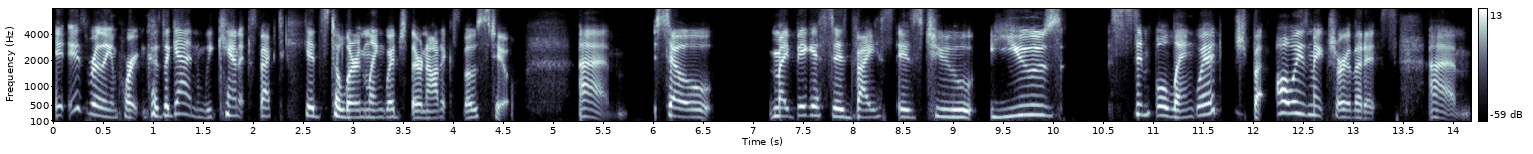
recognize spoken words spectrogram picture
it is really important because again we can't expect kids to learn language they're not exposed to um, so my biggest advice is to use simple language, but always make sure that it's um,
